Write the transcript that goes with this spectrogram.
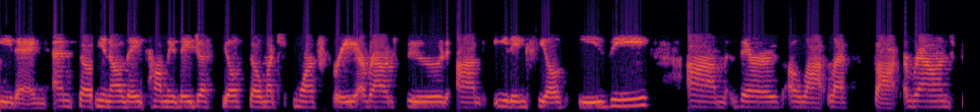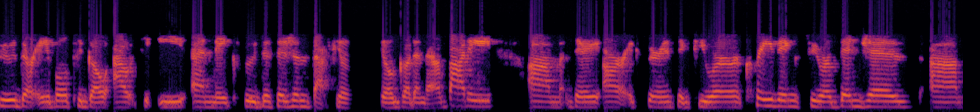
eating. And so, you know, they tell me they just feel so much more free around food. Um, eating feels easy. Um, there's a lot less thought around food. They're able to go out to eat and make food decisions that feel, feel good in their body. Um, they are experiencing fewer cravings, fewer binges. Um,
